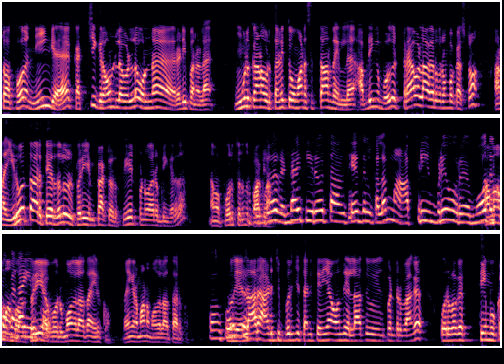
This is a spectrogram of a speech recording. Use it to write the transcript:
ஸோ அப்போ நீங்கள் கட்சி கிரவுண்ட் லெவலில் ஒன்றை ரெடி பண்ணலை. உங்களுக்கான ஒரு தனித்துவமான சித்தாந்தம் இல்லை. அப்படிங்கும்போது ட்ராவல் ஆகிறது ரொம்ப கஷ்டம். ஆனால் இருபத்தாறு தேர்தல் ஒரு பெரிய இம்பாக்ட் அவர் கிரியேட் பண்ணுவார் அப்படிங்கிறத நம்ம பொறுத்திருந்து பார்க்கலாம். ரெண்டாயிரத்தி இருபத்தாறு தேர்தல் களம் அப்படியும் இப்படியும் ஒரு மோதல் பெரிய ஒரு மோதலா தான் இருக்கும். பயங்கரமான மோதலா தான் இருக்கும். இவங்க எல்லாரும் அடிச்சு பிரிச்சு தனித்தனியா வந்து எல்லாத்தையும் இது பண்ணிருப்பாங்க. ஒரு வகை திமுக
